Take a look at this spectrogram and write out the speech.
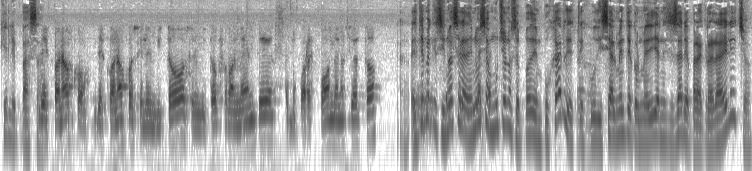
¿Qué le pasa? Desconozco, desconozco, se lo invitó, se lo invitó formalmente, como corresponde, ¿no es cierto? El tema es que si no hace la denuncia, mucho no se puede empujar este, judicialmente con medidas necesarias para aclarar el hecho.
